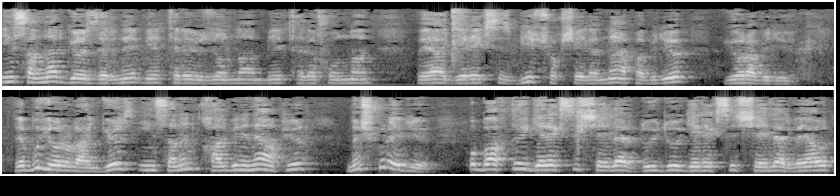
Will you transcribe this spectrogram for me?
insanlar gözlerini bir televizyondan, bir telefondan veya gereksiz birçok şeyle ne yapabiliyor? Yorabiliyor. Ve bu yorulan göz insanın kalbini ne yapıyor? Meşgul ediyor. O baktığı gereksiz şeyler, duyduğu gereksiz şeyler veyahut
